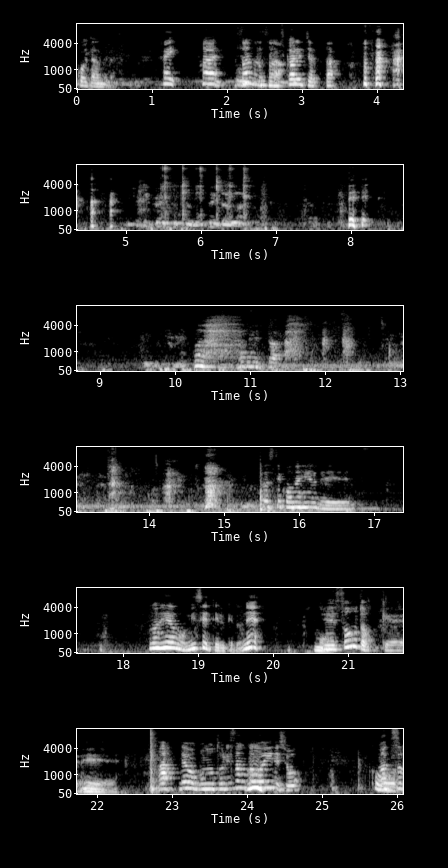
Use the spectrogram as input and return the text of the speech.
これダメだ。はい。はいサンタさん疲れちゃったはあ腹減ったそしてこの部屋です。この部屋も見せてるけどね。もう。えー、そうだっけ？えあでもこの鳥さんかわいいでしょ、こう。松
